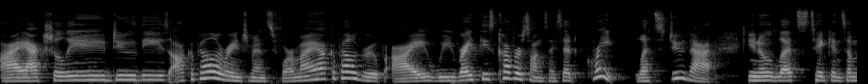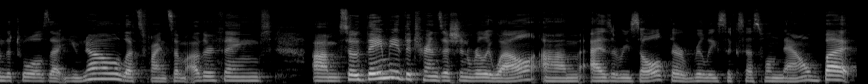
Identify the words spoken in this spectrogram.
I actually do these acapella arrangements for my acapella group. I we write these cover songs. I said, Great, let's do that. You know, let's take in some of the tools that you know, let's find some other things. Um, so they made the transition really well. Um, as a result, they're really successful now. But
